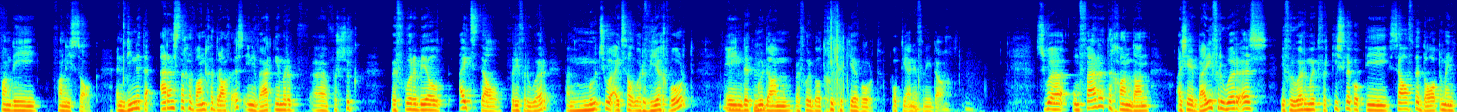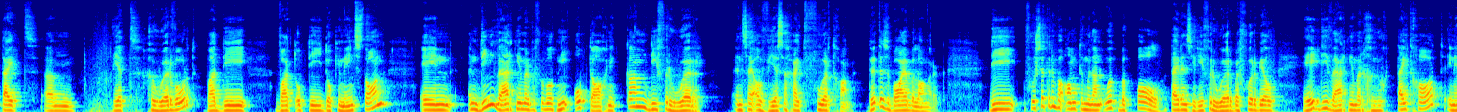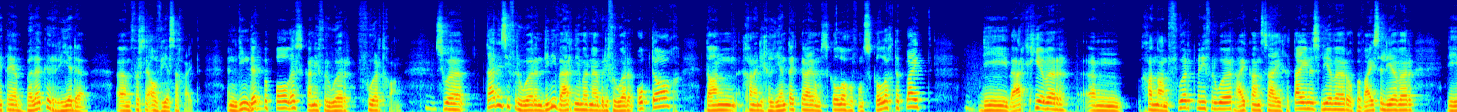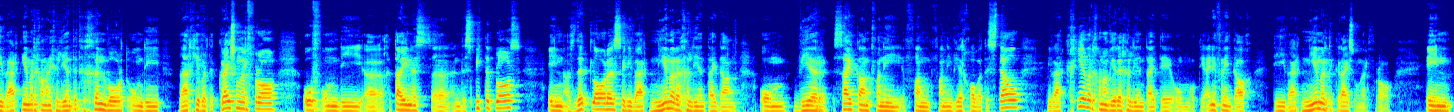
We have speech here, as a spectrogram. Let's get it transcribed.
van die van die saak indien dit 'n ernstige wangedrag is en die werknemer uh, versoek byvoorbeeld uitstel vir die verhoor, dan moet so uitstel oorweeg word en dit moet dan byvoorbeeld goedgekeur word op die einde van die dag. So om verder te gaan dan as jy by die verhoor is, die verhoor moet verkieslik op dieselfde datum en tyd ehm um, weet gehoor word wat die wat op die dokument staan en Indien die werknemer byvoorbeeld nie opdaag nie, kan die verhoor in sy afwesigheid voortgaan. Dit is baie belangrik. Die voorsitterende beampte moet dan ook bepaal tydens hierdie verhoor byvoorbeeld het die werknemer genoeg tyd gehad en het hy 'n billike rede um, vir sy afwesigheid. Indien dit bepaal is, kan die verhoor voortgaan. So tydens die verhoor indien die werknemer nou by die verhoor opdaag, dan gaan hy die geleentheid kry om skuldig of onskuldig te pleit die werkgewer ehm um, gaan dan voort met die verhoor. Hy kan sy getuienis lewer of bewyse lewer. Die werknemer gaan aan die geleentheid gegeen word om die werkgewer te kruisondervra of om die uh, getuienis uh, in dispuut te plaas en as dit klaar is, het die werknemer 'n geleentheid dan om weer sy kant van die van van die weergawe te stel. Die werkgewer gaan dan weer 'n geleentheid hê om op die einde van die dag die werknemer te kruisondervra. En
